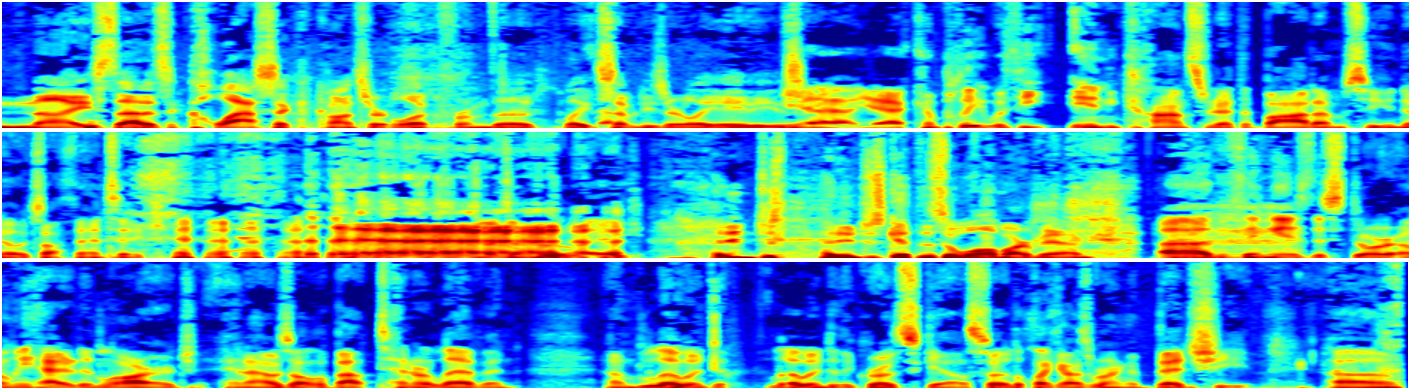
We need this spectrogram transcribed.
Nice. That is a classic concert look from the late seventies, early eighties. Yeah, yeah, complete with the in concert at the bottom, so you know it's authentic. That's a bootleg. I didn't just I didn't just get this at Walmart, man. Uh, the thing is, the store only had it in large, and I was all about ten or eleven. I'm low into low into the growth scale, so it looked like I was wearing a bed sheet. Um,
